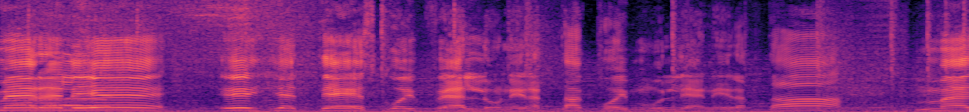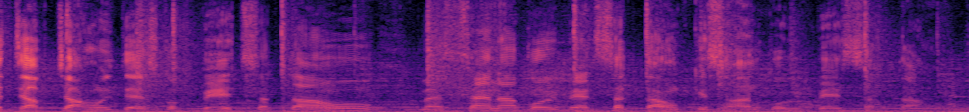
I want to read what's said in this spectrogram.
मेरे लिए ये ये देश कोई वैल्यू नहीं रखता कोई मूल्य नहीं रखता। मैं जब चाहूँ इस देश को बेच सकता हूँ मैं सेना को भी बेच सकता हूँ किसान को भी बेच सकता हूँ।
